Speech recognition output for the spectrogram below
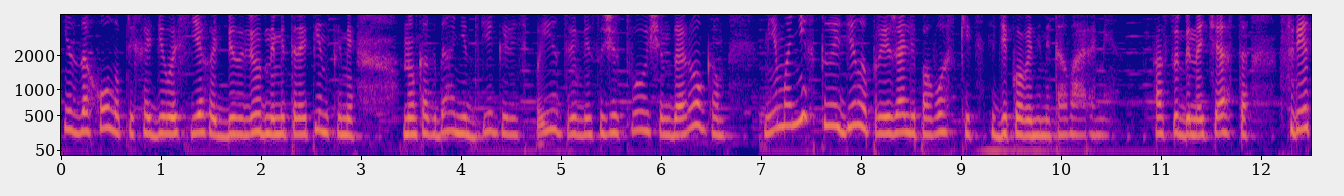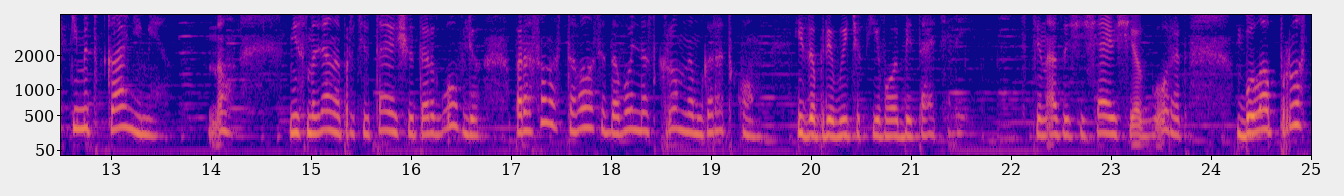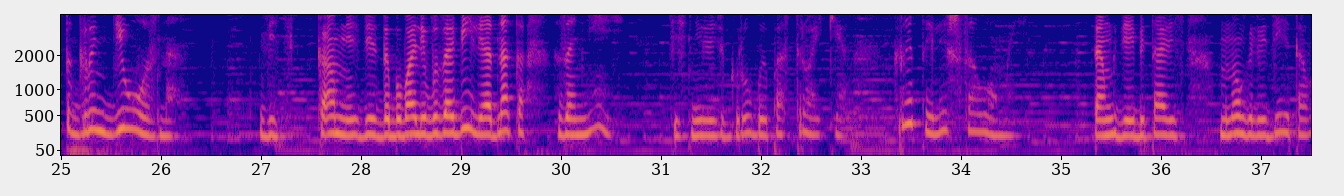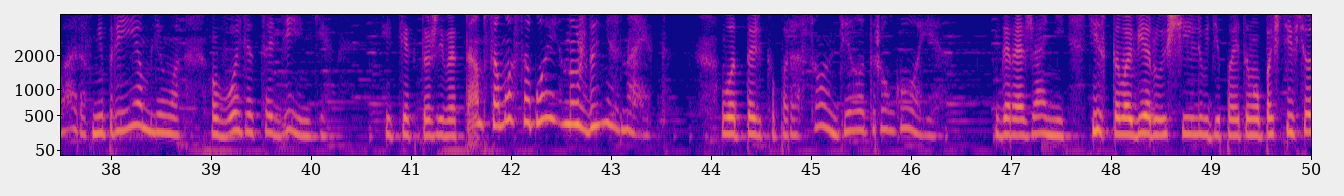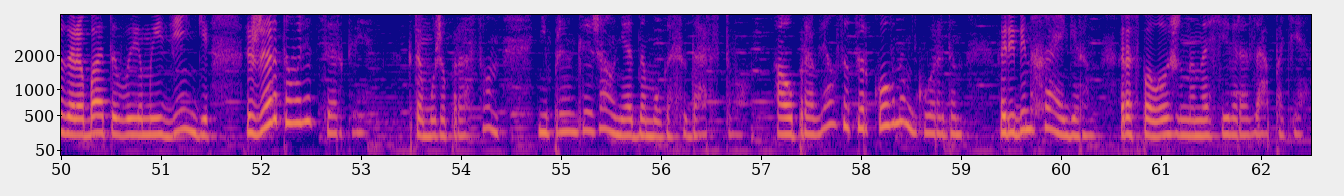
Из-за холла приходилось ехать безлюдными тропинками, но когда они двигались по издревле существующим дорогам, мимо них то и дело проезжали повозки с диковинными товарами. Особенно часто с редкими тканями. Но, несмотря на процветающую торговлю, Парасон оставался довольно скромным городком из-за привычек его обитателей. Стена, защищающая город, была просто грандиозна. Ведь камни здесь добывали в изобилии, однако за ней теснились грубые постройки, крытые лишь соломой. Там, где обитались много людей и товаров, неприемлемо возятся деньги. И те, кто живет там, само собой, нужды не знает. Вот только Парасон – дело другое. Горожане – истово верующие люди, поэтому почти все зарабатываемые деньги жертвовали церкви тому же Парасон не принадлежал ни одному государству, а управлялся церковным городом Рибенхайгером, расположенным на северо-западе.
